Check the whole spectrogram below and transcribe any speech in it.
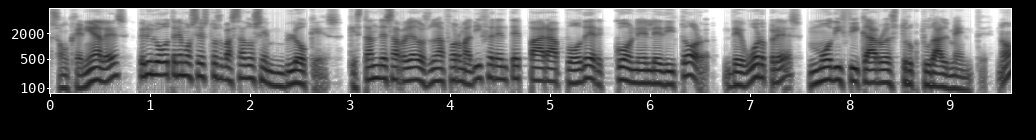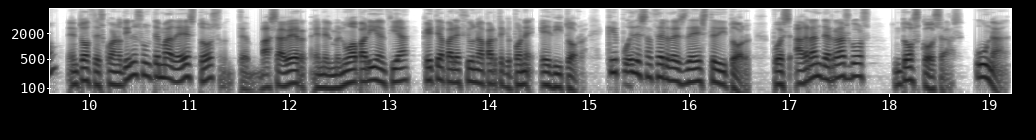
son geniales, pero luego tenemos estos basados en bloques que están desarrollados de una forma diferente para poder con el editor de WordPress modificarlo estructuralmente, ¿no? Entonces, cuando tienes un tema de estos, te vas a ver en el menú apariencia que te aparece una parte que pone editor. ¿Qué puedes hacer desde este editor? Pues a grandes rasgos dos cosas. Una,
